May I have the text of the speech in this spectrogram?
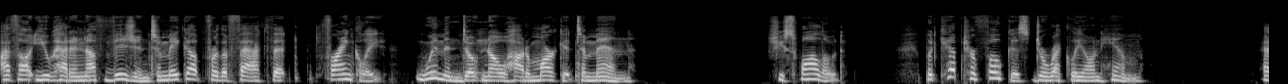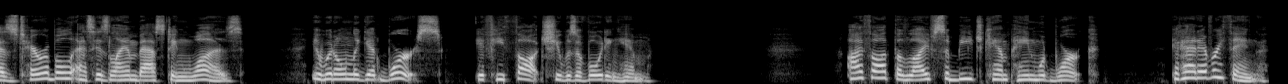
I thought you had enough vision to make up for the fact that, frankly, women don't know how to market to men. She swallowed, but kept her focus directly on him. As terrible as his lambasting was, it would only get worse if he thought she was avoiding him. I thought the Life's a Beach campaign would work. It had everything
